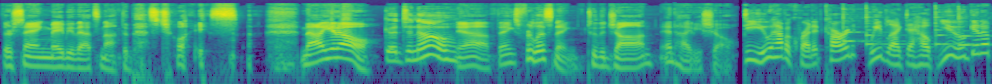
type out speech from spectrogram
they're saying maybe that's not the best choice. now you know. Good to know. Yeah. Thanks for listening to the John and Heidi Show. Do you have a credit card? We'd like to help you get a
